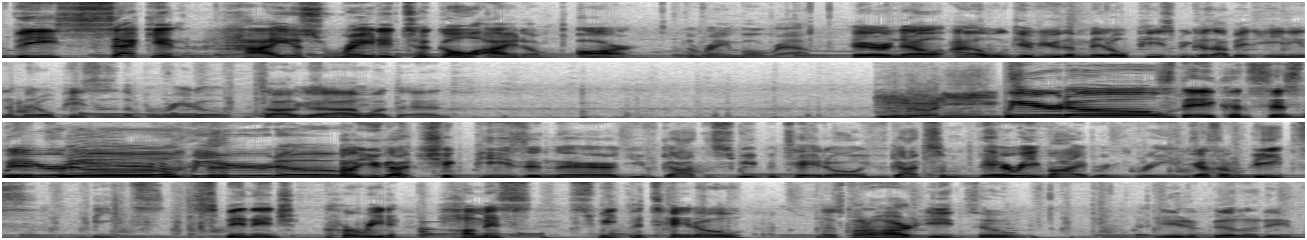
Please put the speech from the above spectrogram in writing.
The second highest rated to go item are the rainbow wrap. Here, now I will give you the middle piece because I've been eating the middle pieces of the burrito. It's all good. I want the end. Weirdo. Stay consistent. Weirdo. Weirdo. Oh, Weirdo. you got chickpeas in there. You've got the sweet potato. You've got some very vibrant greens. You got some beets. Beets, spinach, curried hummus, sweet potato. It's kind of hard to eat too. The eatability,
